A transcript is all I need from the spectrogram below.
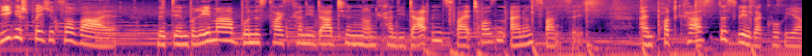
Zwiegespräche zur Wahl mit den Bremer Bundestagskandidatinnen und Kandidaten 2021. Ein Podcast des Weserkurier.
